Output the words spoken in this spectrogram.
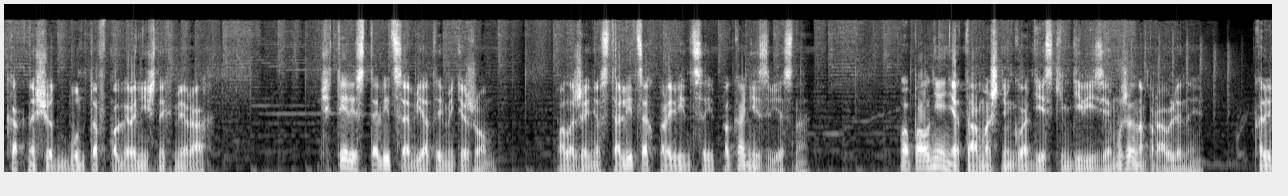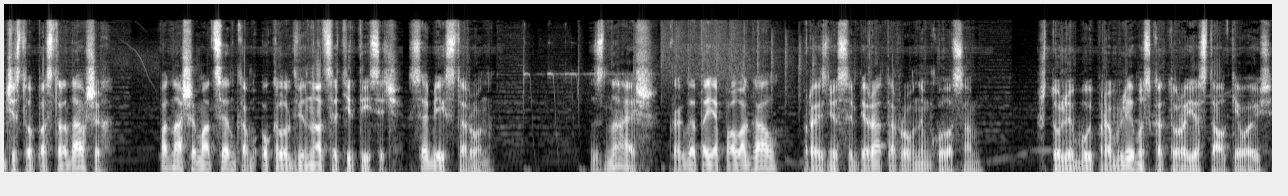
Как насчет бунтов в пограничных мирах? Четыре столицы объяты мятежом. Положение в столицах провинций пока неизвестно. Пополнение тамошним гвардейским дивизиям уже направлены. Количество пострадавших, по нашим оценкам, около 12 тысяч с обеих сторон. «Знаешь, когда-то я полагал, — произнес император ровным голосом, — что любую проблему, с которой я сталкиваюсь,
